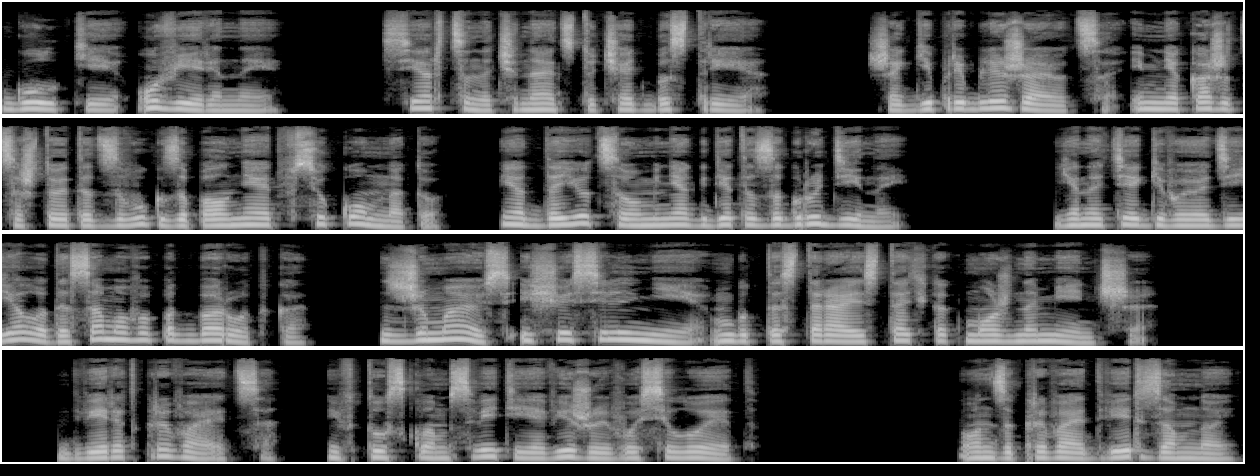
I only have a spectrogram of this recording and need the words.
гулкие, уверенные. Сердце начинает стучать быстрее. Шаги приближаются, и мне кажется, что этот звук заполняет всю комнату и отдается у меня где-то за грудиной. Я натягиваю одеяло до самого подбородка, сжимаюсь еще сильнее, будто стараясь стать как можно меньше. Дверь открывается, и в тусклом свете я вижу его силуэт. Он закрывает дверь за мной,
